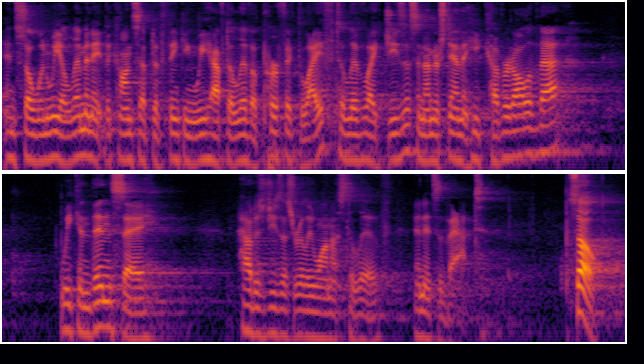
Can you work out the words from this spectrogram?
And so, when we eliminate the concept of thinking we have to live a perfect life to live like Jesus and understand that He covered all of that, we can then say, How does Jesus really want us to live? And it's that. So,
